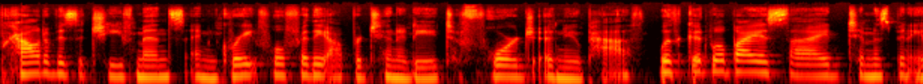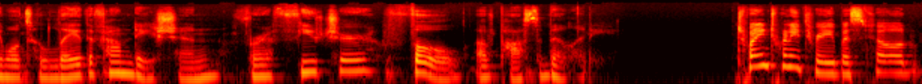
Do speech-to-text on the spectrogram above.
proud of his achievements, and grateful for the opportunity to forge a new path. With Goodwill by his side, Tim has been able to lay the foundation for a future full of possibility. 2023 was filled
